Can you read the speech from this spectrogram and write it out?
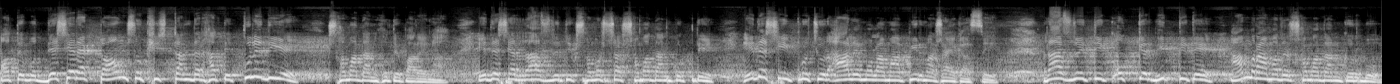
অতএব দেশের একটা অংশ খ্রিস্টানদের হাতে তুলে দিয়ে সমাধান হতে পারে না। এদেশের রাজনৈতিক সমস্যার সমাধান করতে এদেশেই প্রচুর আলেমোলামা পীর মাসায়ক আছে। রাজনৈতিক ঐক্যের ভিত্তিতে আমরা আমাদের সমাধান করব।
